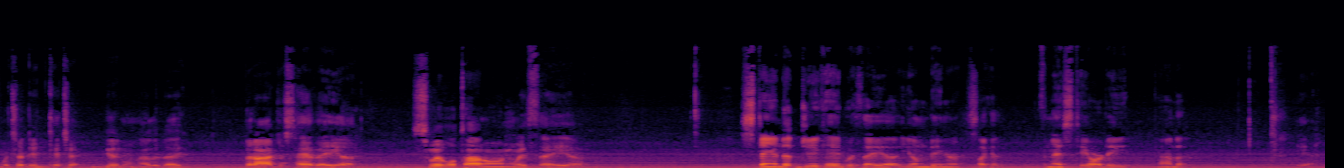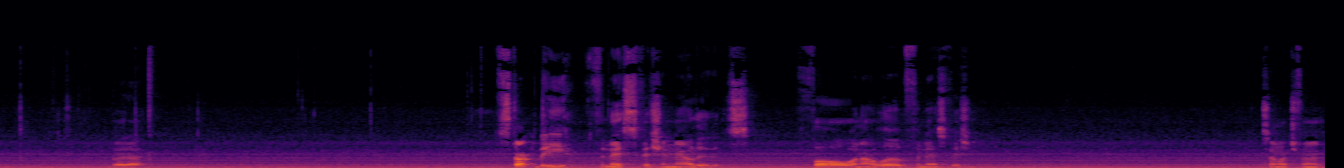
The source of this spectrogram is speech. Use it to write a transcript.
which I did catch a good one the other day. But I just have a uh, swivel tied on with a uh, stand-up jig head with a uh, Yum Dinger. It's like a finesse TRD, kinda. Yeah. But, uh, starting to be finesse fishing now that it's fall and I love finesse fishing. So much fun.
